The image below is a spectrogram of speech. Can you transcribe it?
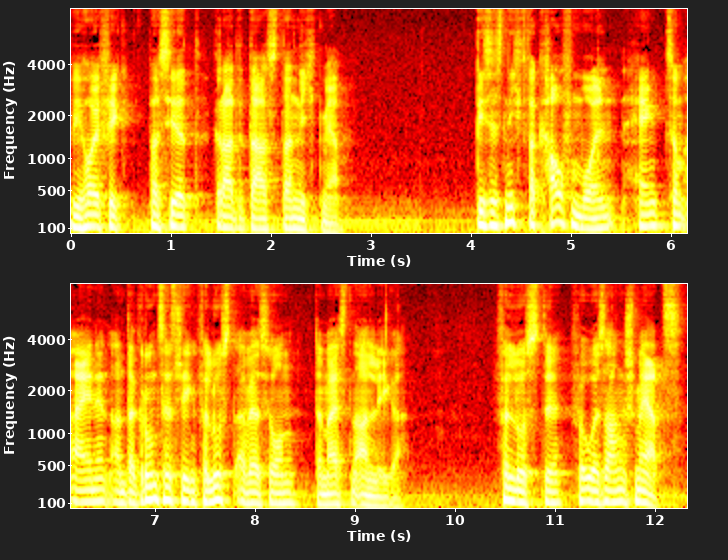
Wie häufig passiert gerade das dann nicht mehr. Dieses Nicht-Verkaufen wollen hängt zum einen an der grundsätzlichen Verlustaversion der meisten Anleger. Verluste verursachen Schmerz.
